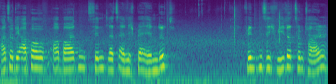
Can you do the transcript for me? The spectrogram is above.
Also die Abbauarbeiten sind letztendlich beendet, finden sich wieder zum Teil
